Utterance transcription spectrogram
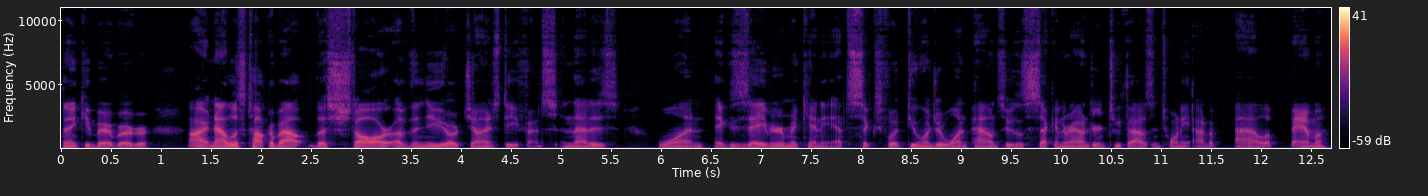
Thank you, Bareburger. All right, now let's talk about the star of the New York Giants defense, and that is one Xavier McKinney at six foot, two hundred one pounds. He was a second rounder in 2020 out of Alabama.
